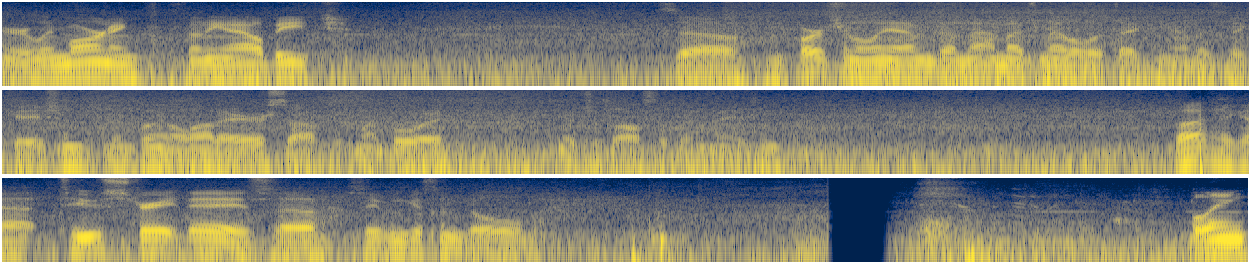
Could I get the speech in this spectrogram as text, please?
early morning, Sunny Isle Beach. So, unfortunately, I haven't done that much metal detecting on this vacation. Been playing a lot of airsoft with my boy, which has also been amazing. But I got two straight days, so see if we can get some gold. Bling.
